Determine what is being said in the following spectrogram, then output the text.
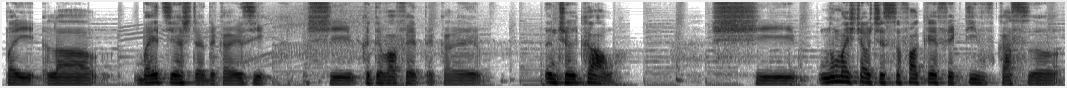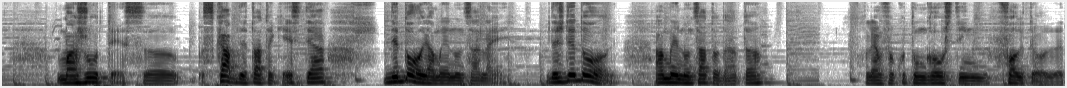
păi la băieții ăștia de care zic și câteva fete care încercau și nu mai știau ce să facă efectiv ca să mă ajute, să scap de toată chestia, de două ori am renunțat la ei. Deci de două ori. Am renunțat odată, le-am făcut un ghosting foarte urât.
